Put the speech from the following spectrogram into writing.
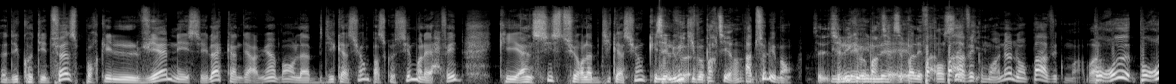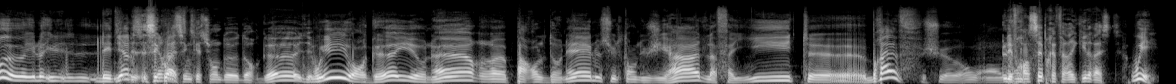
des côtés de Fès pour qu'il vienne, et c'est là qu'intervient bon, l'abdication, parce que c'est Moulay Hafid qui insiste sur l'abdication. C'est lui qui veut partir. Hein. Absolument. C'est lui qui veut partir, c'est pas les Français. Pas, avec moi, non, non, pas avec moi. Pour eux, pour eux les diables, c'est quoi C'est une question d'orgueil? Oui, orgueil, honneur, parole donnée, le sultan du djihad, la faillite, bref. les Français préféraient qu'il reste. Oui,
